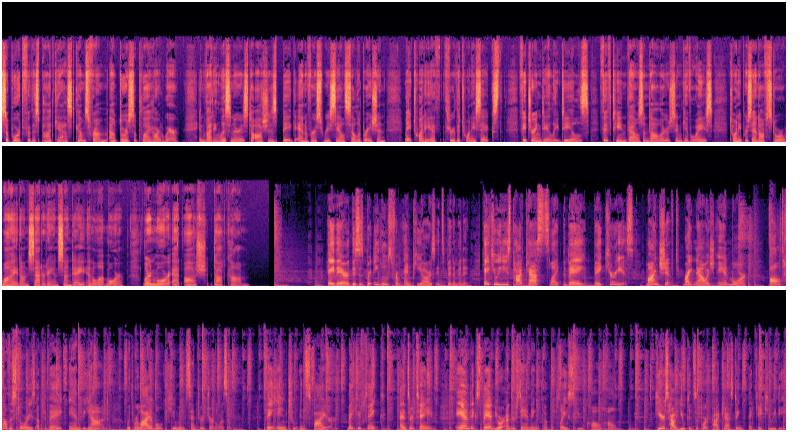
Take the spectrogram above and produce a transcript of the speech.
Support for this podcast comes from Outdoor Supply Hardware, inviting listeners to Osh's big anniversary sale celebration, May 20th through the 26th, featuring daily deals, $15,000 in giveaways, 20% off store wide on Saturday and Sunday, and a lot more. Learn more at osh.com. Hey there, this is Brittany Luce from NPR's It's Been a Minute. KQED's podcasts like The Bay, Bay Curious, Mindshift, Right Nowish, and more all tell the stories of the Bay and beyond with reliable, human centered journalism. They aim to inspire, make you think, entertain, and expand your understanding of the place you call home. Here's how you can support podcasting at KQED.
